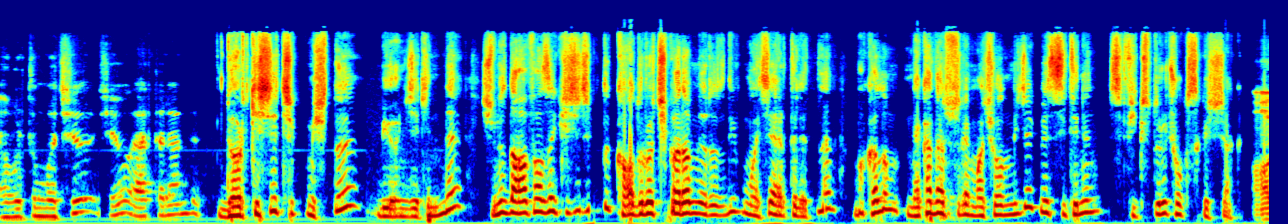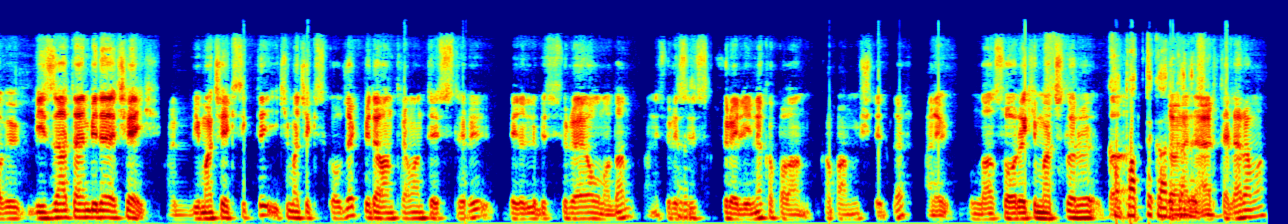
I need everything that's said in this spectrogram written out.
Everton maçı şey o ertelendi. 4 kişi çıkmıştı bir öncekinde. Şimdi daha fazla kişi çıktı. Kadro çıkaramıyoruz deyip maçı ertelediler. Bakalım ne kadar süre maç olmayacak ve City'nin fikstürü çok sıkışacak. Abi biz zaten bir de şey hani bir maç eksikti iki maç eksik olacak bir de antrenman testleri belirli bir süre olmadan hani süresiz süreliğine kapanan kapanmış dediler. Hani bundan sonraki maçları da Kapattık arkadaşlar. Erteler ama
